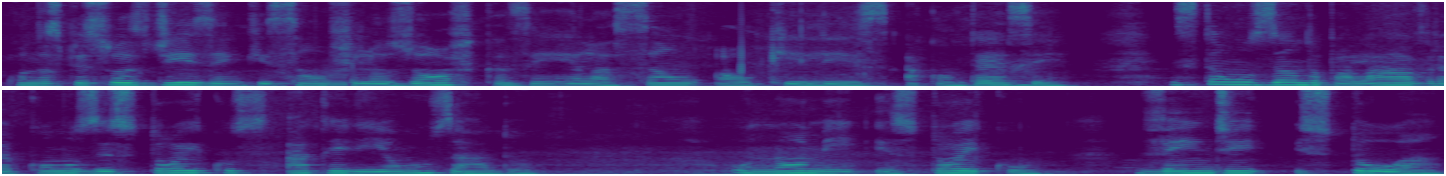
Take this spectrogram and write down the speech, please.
quando as pessoas dizem que são filosóficas em relação ao que lhes acontece, estão usando a palavra como os estoicos a teriam usado. O nome estoico vem de stoa,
